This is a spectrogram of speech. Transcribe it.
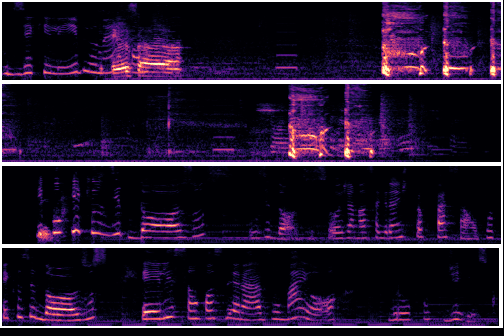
do desequilíbrio, né? Exato. E por que que os idosos, os idosos, hoje é a nossa grande preocupação, por que que os idosos, eles são considerados o maior grupo de risco?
